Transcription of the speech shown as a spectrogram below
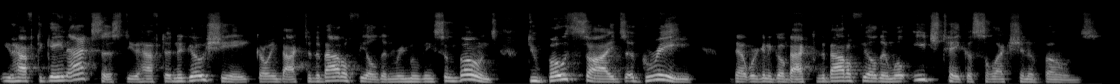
you have to gain access. Do you have to negotiate going back to the battlefield and removing some bones? Do both sides agree that we're going to go back to the battlefield and we'll each take a selection of bones?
